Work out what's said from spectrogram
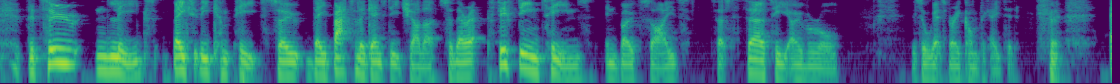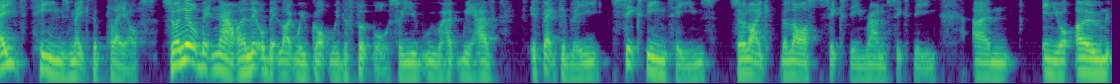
the two leagues basically compete. So they battle against each other. So there are 15 teams in both sides. So that's 30 overall. This all gets very complicated. Eight teams make the playoffs. So a little bit now, a little bit like we've got with the football. So you we have, we have effectively 16 teams. So like the last 16 round of 16 um, in your own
